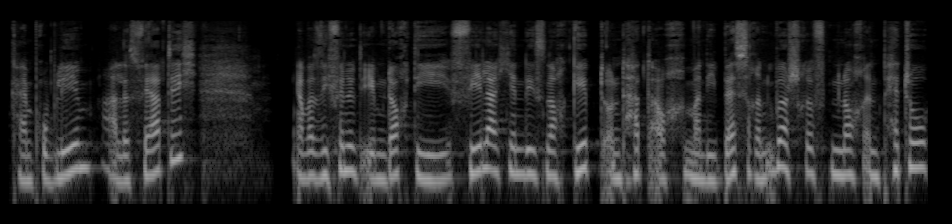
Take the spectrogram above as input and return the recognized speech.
kein Problem, alles fertig. Aber sie findet eben doch die Fehlerchen, die es noch gibt und hat auch mal die besseren Überschriften noch in petto.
